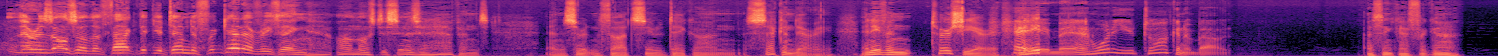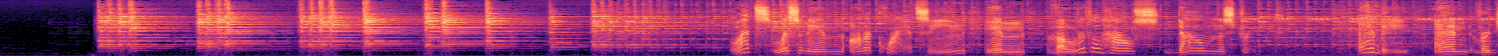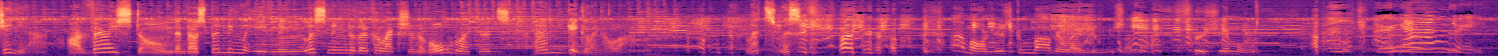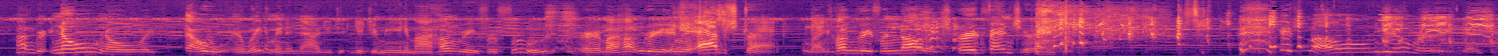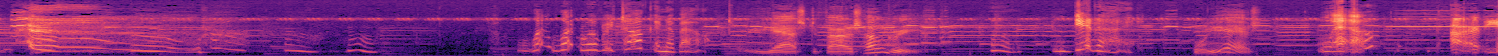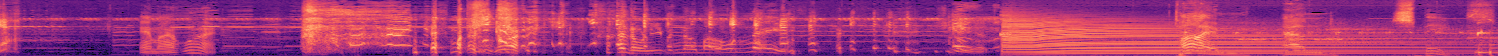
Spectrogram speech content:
There is also the fact that you tend to forget everything almost as soon as it happens, and certain thoughts seem to take on secondary and even tertiary. Hey, man, what are you talking about? I think I forgot. Let's listen in on a quiet scene in The Little House Down the Street. Andy and Virginia are very stoned and are spending the evening listening to their collection of old records and giggling a lot. Let's listen. I'm all discombobulated for shimmel. Are you hungry? Hungry? No, no. Oh, uh, wait a minute now. Did you, did you mean am I hungry for food or am I hungry in the abstract? Like hungry for knowledge or adventure? it's my own humor. What, what were we talking about? You asked if I was hungry. Oh, did I? Well, yes. Well, are ya? Am I what? Am I what? I don't even know my own name. Shit. Time and space.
